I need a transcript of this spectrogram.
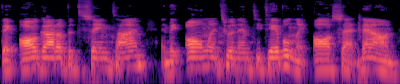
They all got up at the same time and they all went to an empty table and they all sat down.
